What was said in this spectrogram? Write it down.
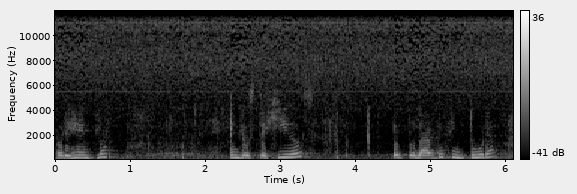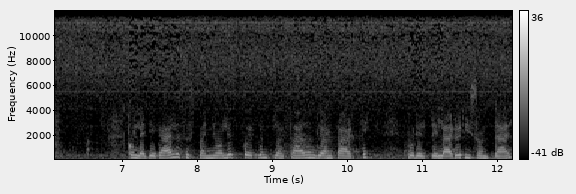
por ejemplo, en los tejidos, el telar de cintura, con la llegada de los españoles fue reemplazado en gran parte por el telar horizontal,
